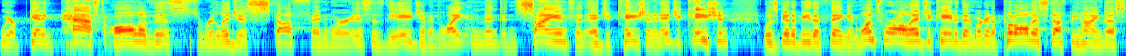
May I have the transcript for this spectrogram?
we are getting past all of this religious stuff and where this is the age of enlightenment and science and education and education was going to be the thing and once we're all educated then we're going to put all this stuff behind us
